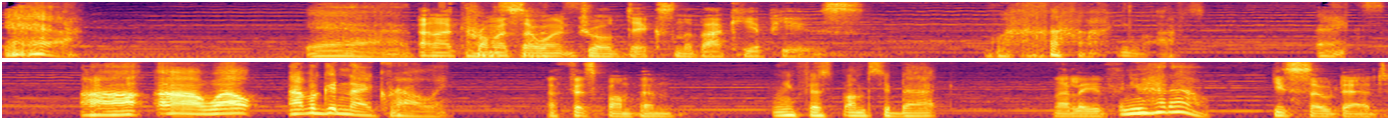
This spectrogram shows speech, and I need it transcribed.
Yeah, yeah. And I promise I won't draw dicks on the back of your pews. he laughs. Thanks. Uh, uh, well, have a good night, Crowley. I fist bump him. And he fist bumps you back, and I leave. and you head out. He's so dead.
